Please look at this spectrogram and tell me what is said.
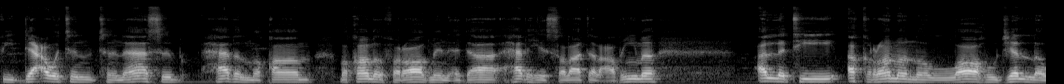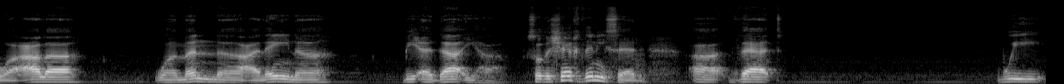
في دعوة تناسب هذا المقام مقام الفراغ من أداء هذه الصلاة العظيمة التي أكرمنا الله جل وعلا ومن علينا بأدائها. So the Sheikh then he said uh, that we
